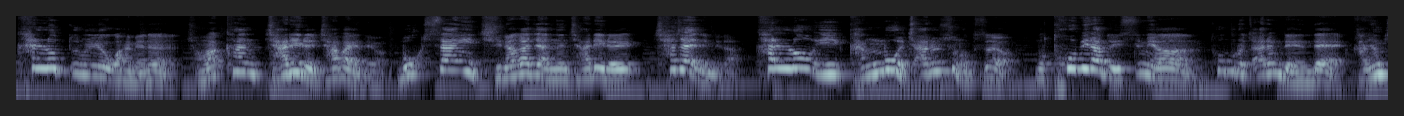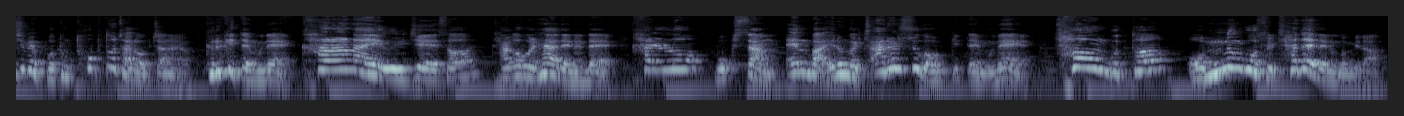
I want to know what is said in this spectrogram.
칼로 뚫으려고 하면은 정확한 자리를 잡아야 돼요. 목상이 지나가지 않는 자리를 찾아야 됩니다. 칼로 이 강목을 자를 수는 없어요. 뭐 톱이라도 있으면 톱으로 자르면 되는데 가정집에 보통 톱도 잘 없잖아요. 그렇기 때문에 칼 하나에 의지해서 작업을 해야 되는데 칼로 목상, 엠바 이런 걸 자를 수가 없기 때문에 처음부터 없는 곳을 찾아야 되는 겁니다.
